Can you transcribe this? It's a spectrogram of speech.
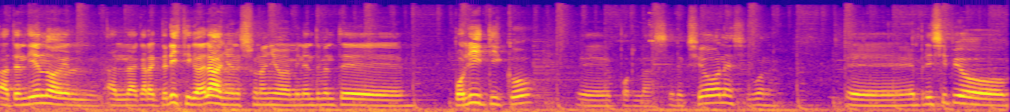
atendiendo a la característica del año. Es un año eminentemente político, eh, por las elecciones y bueno, eh, en principio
